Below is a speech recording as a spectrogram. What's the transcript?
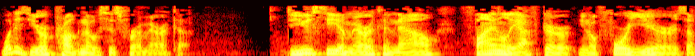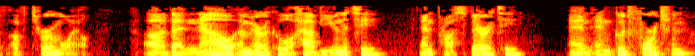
what is your prognosis for America? Do you see America now, finally after, you know, four years of, of turmoil, uh, that now America will have unity and prosperity and, and good fortune?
